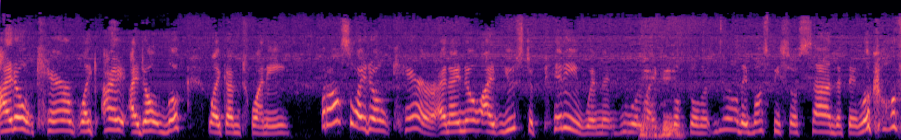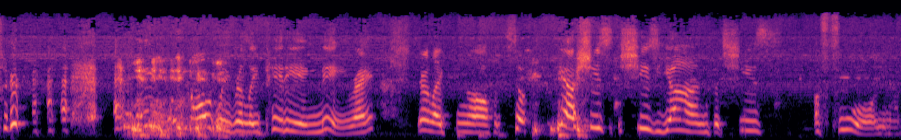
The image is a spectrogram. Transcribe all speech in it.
I don't care. Like I, I don't look like I'm 20, but also I don't care. And I know I used to pity women who were like looked older. No, they must be so sad that they look older, and they were probably really pitying me, right? They're like, no, so yeah, she's she's young, but she's a fool. You know,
